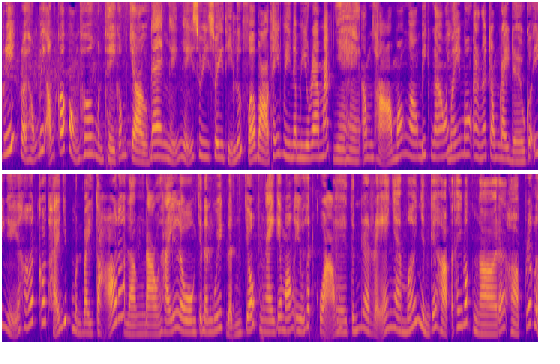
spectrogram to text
riết rồi không biết ổng có còn thương mình thì không chờ. Đang nghĩ nghĩ suy suy thì lướt phở bò thấy Vinamilk ra mắt. Nhà hàng ông thọ món ngon biết nói. Mấy món ăn ở trong đây đều có ý nghĩa hết có thể giúp mình bày tỏ đó. Lần đầu thấy luôn cho nên quyết định chốt ngay cái món yêu thích của ổng. Ê, tính ra rẻ nha mới nhìn cái hộp thấy bất ngờ đó. Hộp rất là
